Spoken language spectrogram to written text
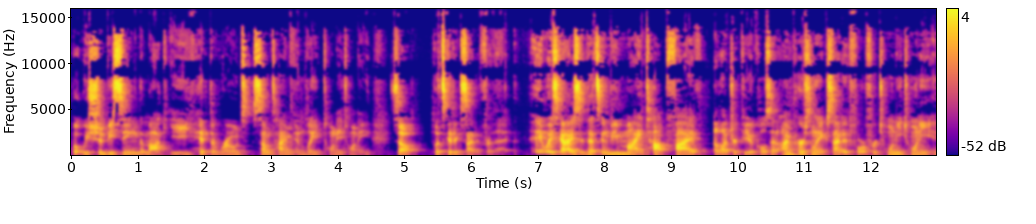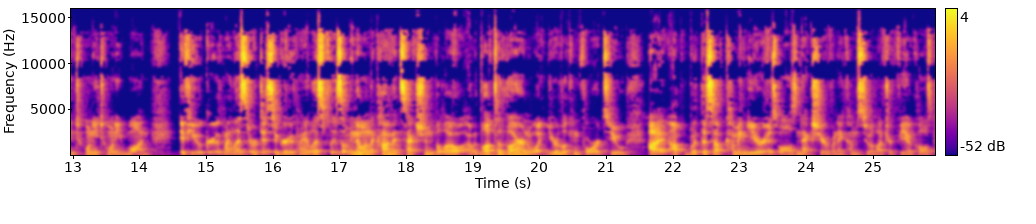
but we should be seeing the Mach-E hit the roads sometime in late 2020. So let's get excited for that. Anyways, guys, that's going to be my top five electric vehicles that I'm personally excited for for 2020 and 2021. If you agree with my list or disagree with my list, please let me know in the comment section below. I would love to learn what you're looking forward to uh, up with this upcoming year as well as next year when it comes to electric vehicles.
